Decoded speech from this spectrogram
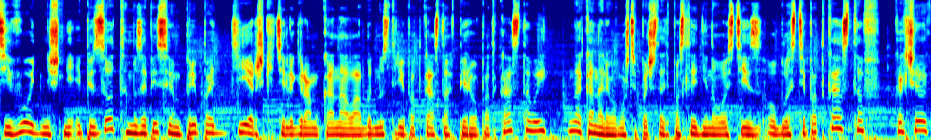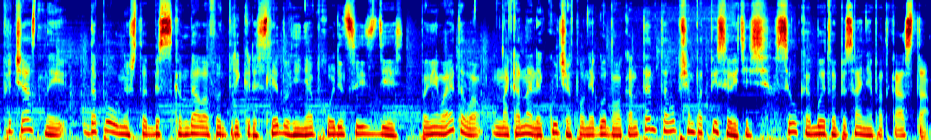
Сегодняшний эпизод мы записываем при поддержке телеграм-канала об индустрии подкастов «Первый подкастовый». На канале вы можете почитать последние новости из области подкастов. Как человек причастный, дополню, что без скандалов, интриг и расследований не обходится и здесь. Помимо этого, на канале куча вполне годного контента, в общем, подписывайтесь. Ссылка будет в описании подкаста.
